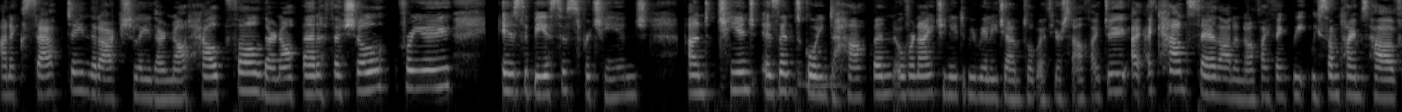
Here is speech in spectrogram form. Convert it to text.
and accepting that actually they're not helpful, they're not beneficial for you is the basis for change. And change isn't going to happen overnight. You need to be really gentle with yourself. I do, I, I can't say that enough. I think we, we sometimes have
